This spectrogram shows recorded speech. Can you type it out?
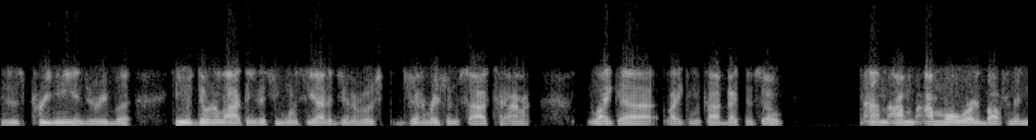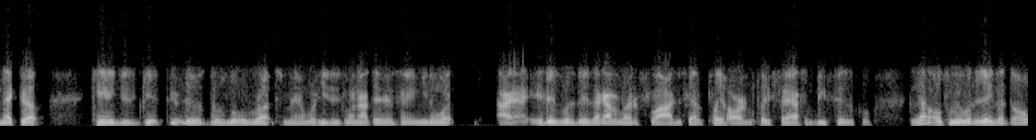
this is pre knee injury, but he was doing a lot of things that you want to see out of generation generational size talent like uh like Mekhi Becton. So I'm I'm I'm more worried about from the neck up can he just get through those those little ruts, man, where he's just going out there and saying, you know what, I it is what it is. I got to let it fly. I just got to play hard and play fast and be physical. Because that's ultimately what it is at the O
